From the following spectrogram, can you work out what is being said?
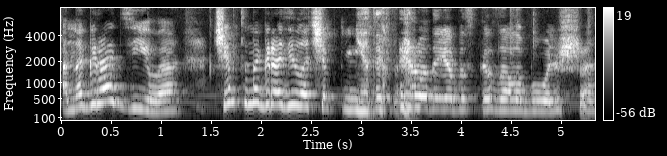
А наградила. Чем-то наградила, чем-то нет. Их природы, я бы сказала, больше.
